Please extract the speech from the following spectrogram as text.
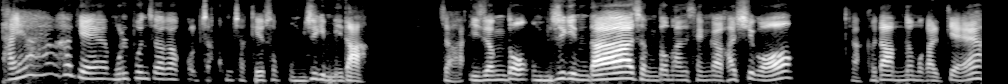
다양하게 물 분자가 꼼짝꼼짝 계속 움직입니다. 자, 이 정도 움직인다 정도만 생각하시고, 자, 그 다음 넘어갈게.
